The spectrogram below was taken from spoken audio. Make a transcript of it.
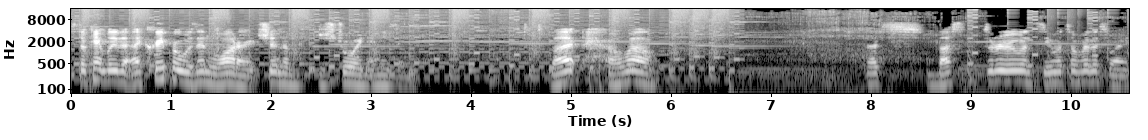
Still can't believe that that creeper was in water. It shouldn't have destroyed anything. But, oh well. Let's bust through and see what's over this way.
